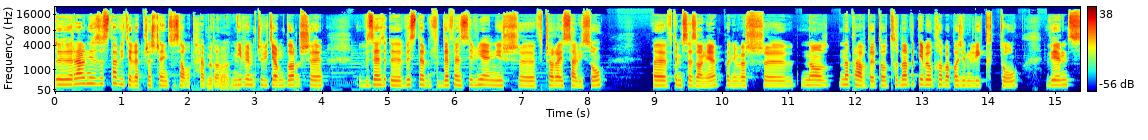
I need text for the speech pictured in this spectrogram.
y, Real nie zostawi tyle przestrzeni co Southampton. Dokładnie. Nie wiem, czy widziałam gorszy y, występ w defensywie niż wczoraj Salisu. W tym sezonie, ponieważ no naprawdę to, to nawet nie był chyba poziom League 2, więc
